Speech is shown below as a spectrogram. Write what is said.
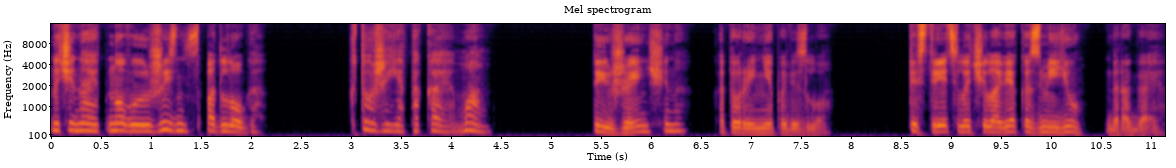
начинает новую жизнь с подлога. Кто же я такая, мам? Ты женщина, которой не повезло. Ты встретила человека-змею, дорогая.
